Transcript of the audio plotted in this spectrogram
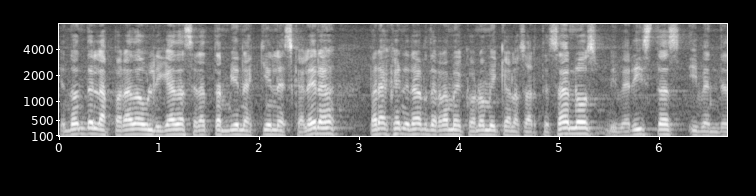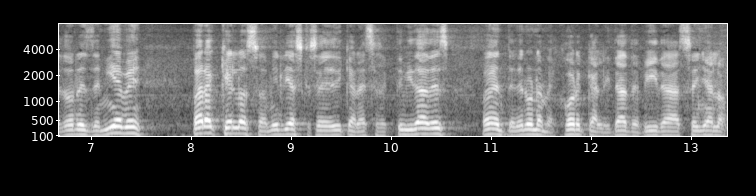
en donde la parada obligada será también aquí en la escalera para generar derrama económica a los artesanos, viveristas y vendedores de nieve, para que las familias que se dedican a esas actividades puedan tener una mejor calidad de vida, señaló.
